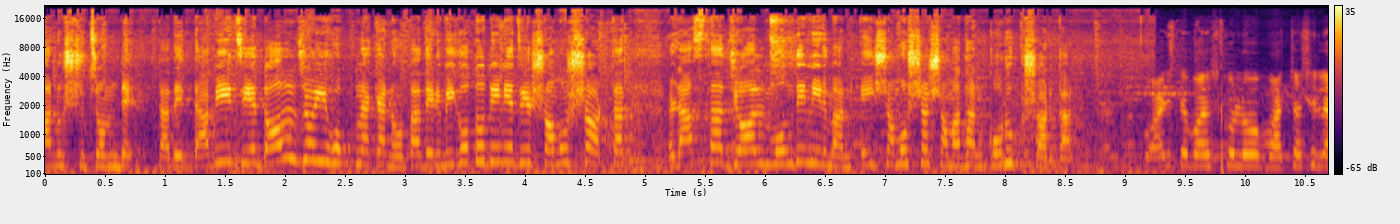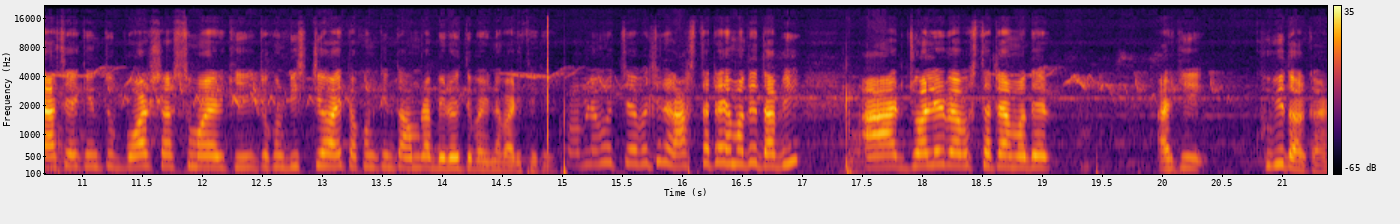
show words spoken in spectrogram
মানুষ মানুষজনদের তাদের দাবি, যে দল জয়ী হোক না কেন, তাদের বিগত দিনে যে সমস্যা, অর্থাৎ রাস্তা, জল, মন্দির নির্মাণ, এই সমস্যার সমাধান করুক সরকার। বাড়িতে বয়স্ক লোক, বাচ্চা ছেলে আছে, কিন্তু বর্ষার সময় আর কি, যখন বৃষ্টি হয়, তখন কিন্তু আমরা বেরোতে পারি না বাড়ি থেকে। প্রবলেম হচ্ছে, বলছি না, রাস্তাটাই আমাদের দাবি, আর জলের ব্যবস্থাটা আমাদের আর কি খুবই দরকার।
